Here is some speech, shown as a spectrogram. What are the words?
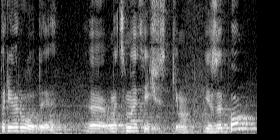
природы э, математическим языком,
